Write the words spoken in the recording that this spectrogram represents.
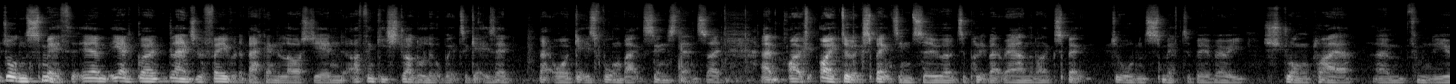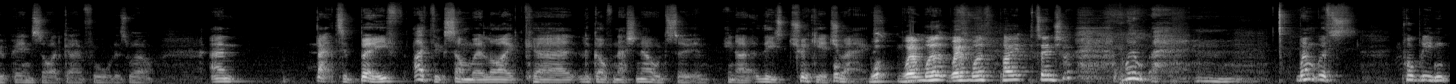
Jordan Smith, um, he had gland- glandular fever at the back end of last year, and I think he struggled a little bit to get his head back or get his form back since then. So um, I, I do expect him to uh, to pull it back round, and I expect Jordan Smith to be a very strong player um, from the European side going forward as well. Um, back to beef, I think somewhere like uh, Le Golf National would suit him. You know, these trickier tracks. What, Wentworth, Wentworth pay potentially? Went, Wentworth's probably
